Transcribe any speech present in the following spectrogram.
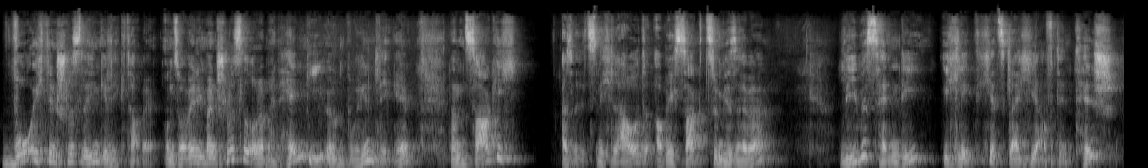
wo ich den Schlüssel hingelegt habe. Und zwar, wenn ich meinen Schlüssel oder mein Handy irgendwo hinlege, dann sage ich, also jetzt nicht laut, aber ich sage zu mir selber, liebes Handy, ich lege dich jetzt gleich hier auf den Tisch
